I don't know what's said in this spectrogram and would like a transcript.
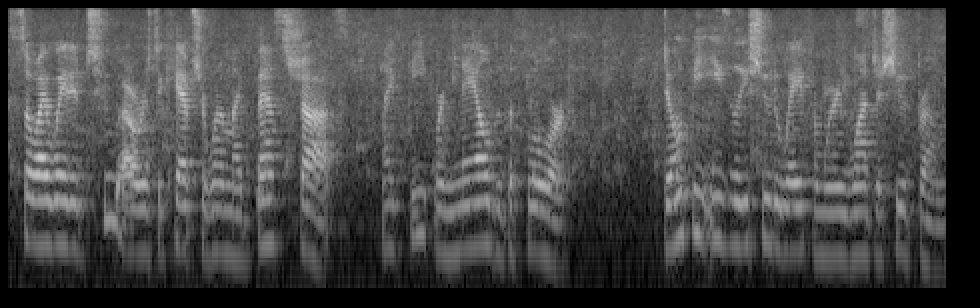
So I waited two hours to capture one of my best shots. My feet were nailed to the floor. Don't be easily shooed away from where you want to shoot from.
